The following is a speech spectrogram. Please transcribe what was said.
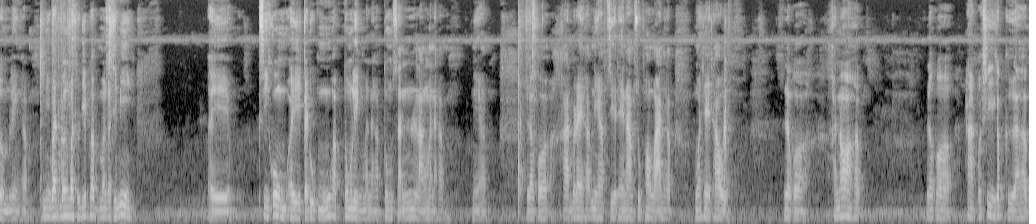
ต้มเล้งครับ มีวัดเบิงวัตถุดิบครับ มันก็สิมีไอ้ซี่โครงไอ้กระดูกหมูครับ ตรงเล้งมันนะครับ ตรงสันหลังมันนะครับนี่ครับแล้วก็ขาดบ่ได้ครับนี่ครับสีไทยน้ำซุปข้าวหวานครับหัวไชเท่า แล้วก็คะน้อครับ แล้วก็หากผักชีกับเกลือครับ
